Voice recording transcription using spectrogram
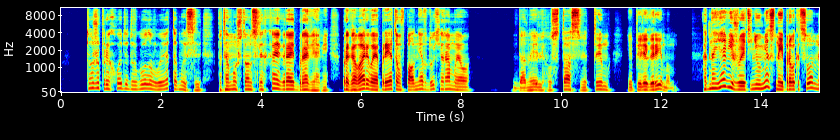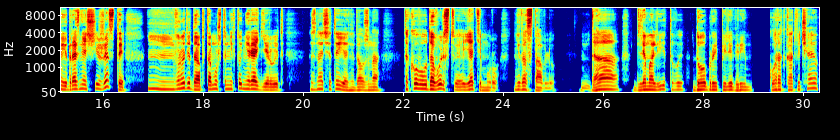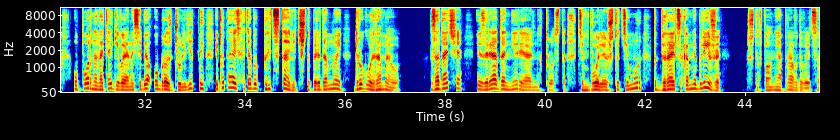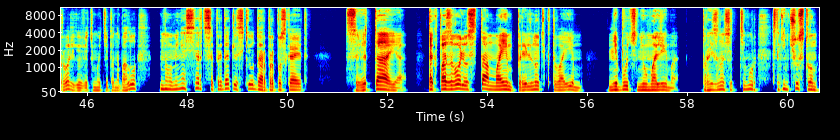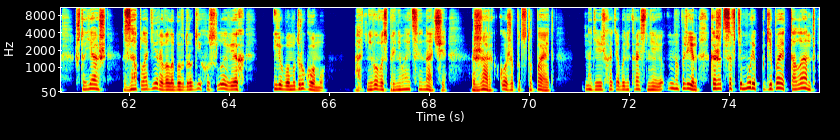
тоже приходит в голову эта мысль, потому что он слегка играет бровями, проговаривая при этом вполне в духе Ромео. «Данель уста святым и пилигримом». Одна я вижу эти неуместные провокационные дразнящие жесты, М -м, вроде да, потому что никто не реагирует. Значит, и я не должна. Такого удовольствия я Тимуру не доставлю. Да, для молитвы, добрый пилигрим. Коротко отвечаю, упорно натягивая на себя образ Джульетты и пытаясь хотя бы представить, что передо мной другой Ромео. Задача из ряда нереальных просто, тем более, что Тимур подбирается ко мне ближе — что вполне оправдывается ролью, ведь мы типа на балу, но у меня сердце предательский удар пропускает. «Святая, так позволь устам моим прильнуть к твоим, не будь неумолима», — произносит Тимур с таким чувством, что я аж зааплодировала бы в других условиях и любому другому. А от него воспринимается иначе. Жар к коже подступает — Надеюсь, хотя бы не краснею. Но, блин, кажется, в Тимуре погибает талант.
